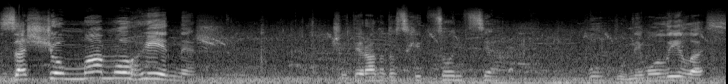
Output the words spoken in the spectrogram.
За що, мамо, гинеш? Чи ти рано до схід сонця Богу не молилась?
